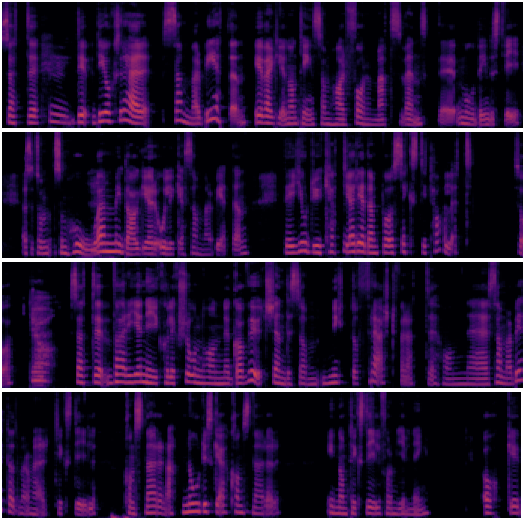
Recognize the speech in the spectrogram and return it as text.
Så att eh, mm. det, det, är också det här samarbeten är verkligen någonting som har format svensk eh, modeindustri. Alltså som, som H&M mm. idag gör olika samarbeten. Det gjorde ju Katja mm. redan på 60-talet. Så. Ja. Så att eh, varje ny kollektion hon gav ut kändes som nytt och fräscht för att hon samarbetade med de här textilkonstnärerna, nordiska konstnärer inom textilformgivning. Och eh,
